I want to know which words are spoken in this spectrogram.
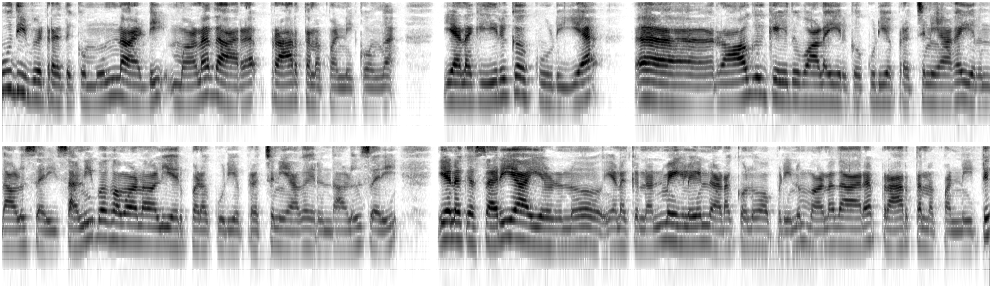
ஊதி விடுறதுக்கு முன்னாடி மனதார பிரார்த்தனை பண்ணிக்கோங்க. எனக்கு இருக்கக்கூடிய ராகு கேதுவால இருக்கக்கூடிய பிரச்சனையாக இருந்தாலும் சரி சனி பகவானால் ஏற்படக்கூடிய பிரச்சனையாக இருந்தாலும் சரி எனக்கு சரியாயிடணும் எனக்கு நன்மைகளே நடக்கணும் அப்படின்னு மனதார பிரார்த்தனை பண்ணிட்டு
